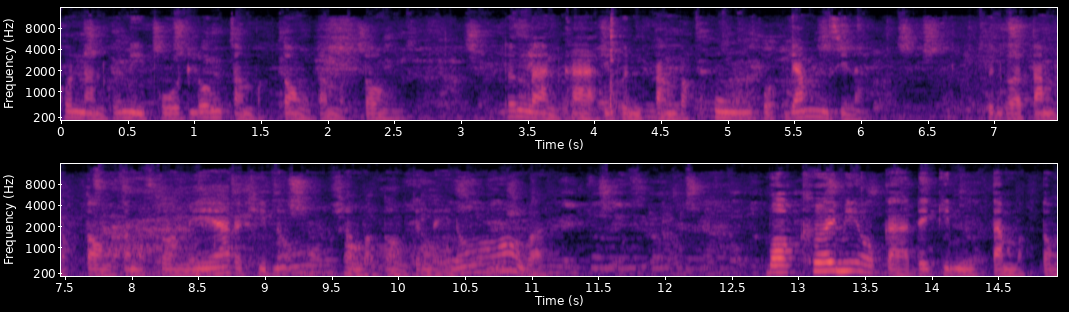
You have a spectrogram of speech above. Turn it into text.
คนนั้นคนนี้โพสต์ลงตำบักตองตำบักตองเรื่องร้านค้าที่เพิ่นตำบักฮุงพวกย่ำสินะเพิ่นก็ตำบักตองตำบักตองเนี่ยก็คิดเนาะโอ้ตำบักตองจังไดเนาะว่าบอกเคยมีโอกาสได้กินตำบักตอง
